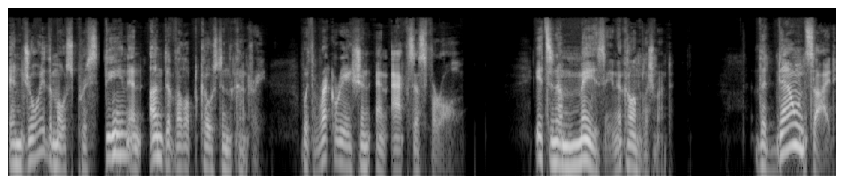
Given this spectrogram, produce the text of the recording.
enjoy the most pristine and undeveloped coast in the country, with recreation and access for all. It's an amazing accomplishment. The downside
